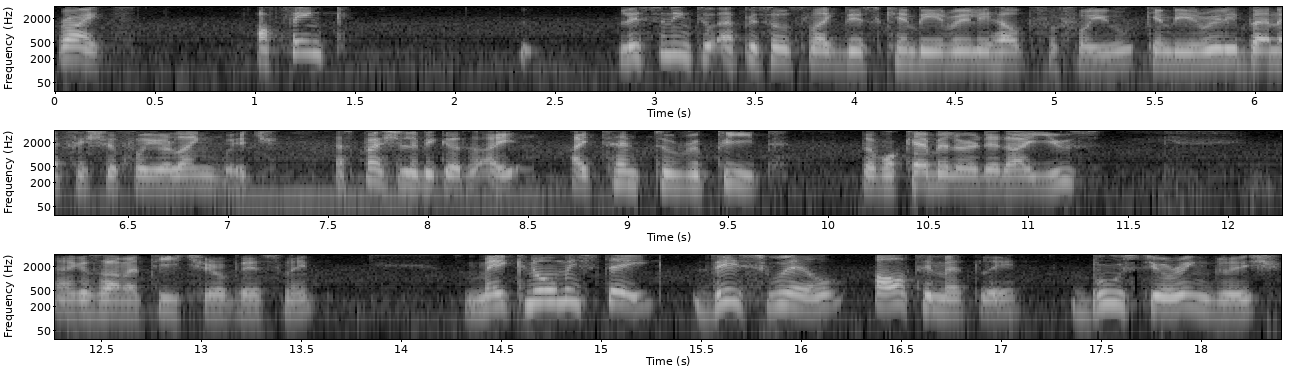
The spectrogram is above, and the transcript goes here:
Right. I think listening to episodes like this can be really helpful for you, can be really beneficial for your language, especially because I, I tend to repeat the vocabulary that I use, because I'm a teacher, obviously. So make no mistake, this will ultimately boost your English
